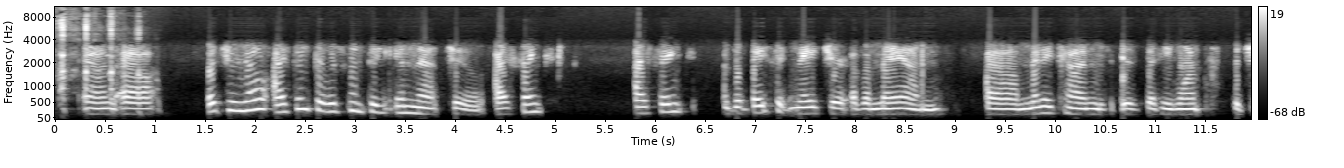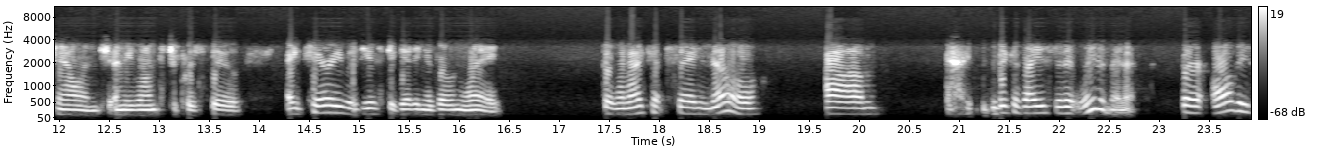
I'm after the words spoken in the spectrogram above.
and, uh, but you know, I think there was something in that too. I think, I think the basic nature of a man, uh, many times is that he wants the challenge and he wants to pursue. And Cary was used to getting his own way. So when I kept saying no, um, because I used to think, wait a minute, there are all these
